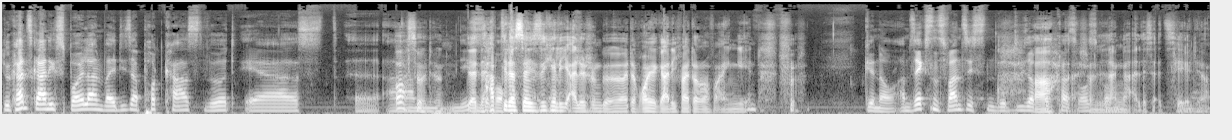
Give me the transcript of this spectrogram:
Du kannst gar nichts spoilern, weil dieser Podcast wird erst. Äh, Ach so, dann, dann habt Woche ihr das ja sicherlich alle schon gehört. Da brauche ich gar nicht weiter darauf eingehen. Genau, am 26. wird dieser Ach, Podcast da schon rauskommen. lange alles erzählt, ja.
